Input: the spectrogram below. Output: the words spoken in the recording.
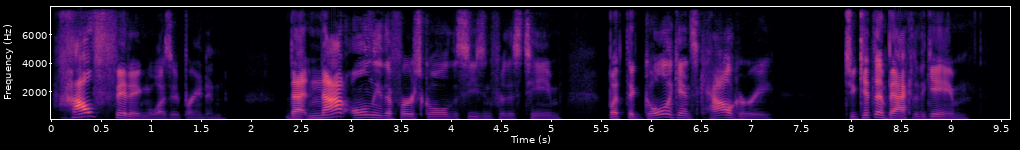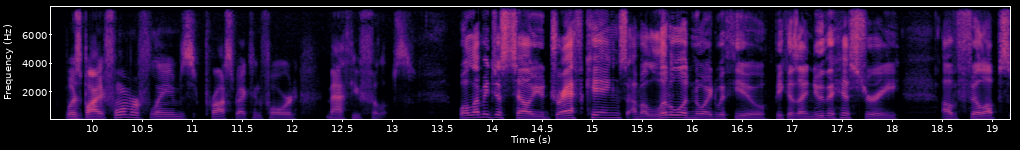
How fitting was it, Brandon, that not only the first goal of the season for this team, but the goal against Calgary to get them back into the game was by former Flames prospect and forward Matthew Phillips. Well, let me just tell you, DraftKings, I'm a little annoyed with you because I knew the history of Phillips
